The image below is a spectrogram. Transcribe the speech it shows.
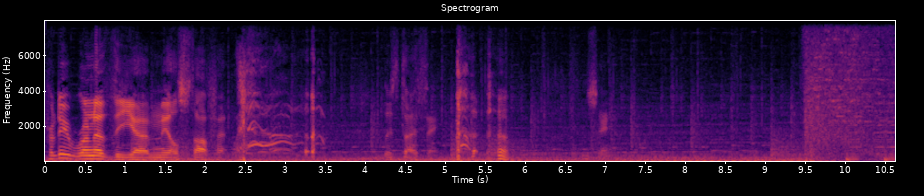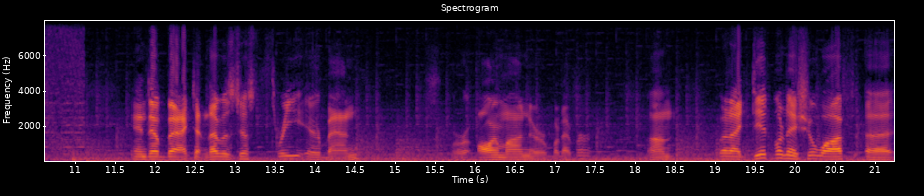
Pretty run of the uh, mill stuff at least. At least I think. see. And uh, back, and that was just three airmen, or Armon, or whatever. Um, but I did want to show off, uh,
